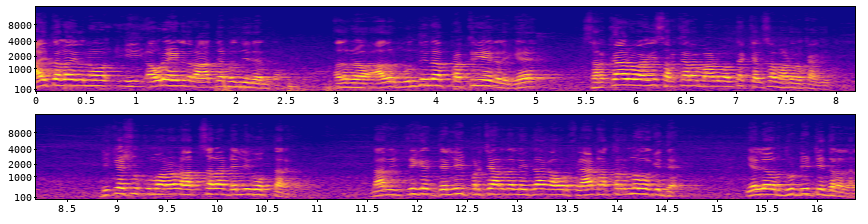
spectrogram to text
ಆಯ್ತಲ್ಲ ಇದನ್ನು ಈ ಅವರೇ ಹೇಳಿದ್ರು ಆಜ್ಞೆ ಬಂದಿದೆ ಅಂತ. ಅದರ ಅದರ ಮುಂದಿನ ಪ್ರಕ್ರಿಯೆಗಳಿಗೆ ಸರ್ಕಾರವಾಗಿ ಸರ್ಕಾರ ಮಾಡುವಂಥ ಕೆಲಸ ಮಾಡಬೇಕಾಗಿತ್ತು. ಡಿ ಕೆ ಶಿವಕುಮಾರ್ ಅವರು ಹತ್ತು ಸಲ ಡೆಲ್ಲಿಗೆ ಹೋಗ್ತಾರೆ. ನಾನು ಇಟ್ಟಿಗೆ ಡೆಲ್ಲಿ ಪ್ರಚಾರದಲ್ಲಿದ್ದಾಗ ಅವ್ರ ಫ್ಲ್ಯಾಟ್ ಹತ್ರನೂ ಹೋಗಿದ್ದೆ. ಎಲ್ಲಿ ಅವ್ರು ದುಡ್ಡು ಇಟ್ಟಿದ್ರಲ್ಲ?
